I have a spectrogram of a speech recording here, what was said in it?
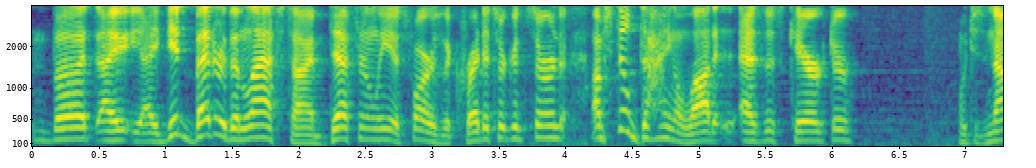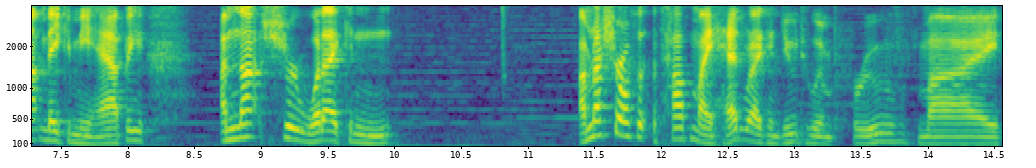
but I, I did better than last time, definitely as far as the credits are concerned. I'm still dying a lot as this character, which is not making me happy. I'm not sure what I can... I'm not sure off the top of my head what I can do to improve my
